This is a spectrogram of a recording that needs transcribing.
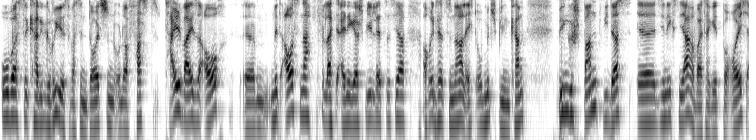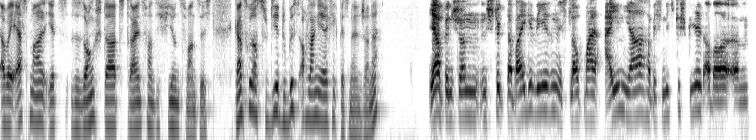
oberste Kategorie ist, was in Deutschen oder fast teilweise auch, ähm, mit Ausnahmen vielleicht einiger Spiele letztes Jahr, auch international echt oben mitspielen kann. Bin gespannt, wie das äh, die nächsten Jahre weitergeht bei euch. Aber erstmal jetzt Saisonstart 23, 24. Ganz gut noch zu dir, du bist auch langjähriger Kickbase-Manager, ne? Ja, bin schon ein Stück dabei gewesen. Ich glaube mal ein Jahr habe ich nicht gespielt, aber ähm,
